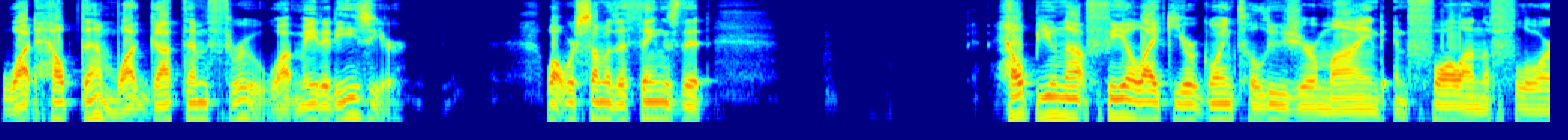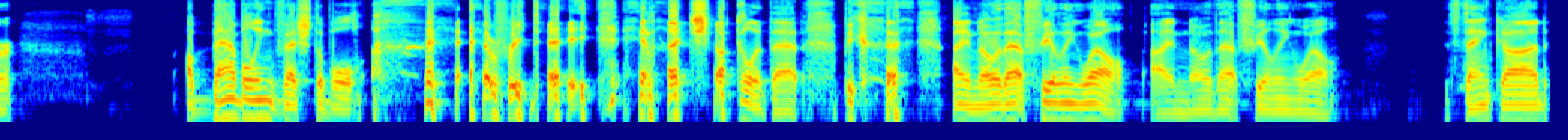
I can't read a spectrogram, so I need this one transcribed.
What helped them? What got them through? What made it easier? What were some of the things that help you not feel like you're going to lose your mind and fall on the floor a babbling vegetable every day and I chuckle at that because I know that feeling well. I know that feeling well. Thank God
